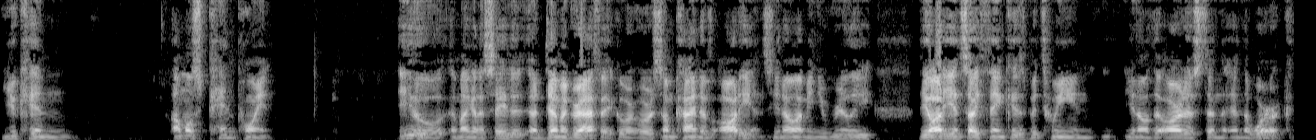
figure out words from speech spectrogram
you can almost pinpoint. You am I going to say that a demographic or, or some kind of audience? You know, I mean, you really the audience I think is between you know the artist and and the work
